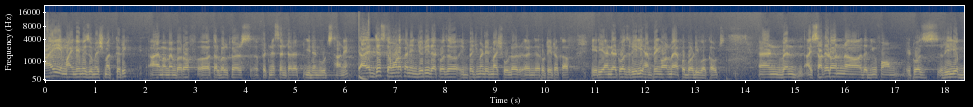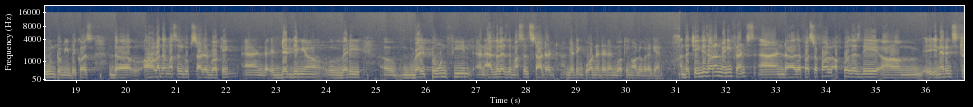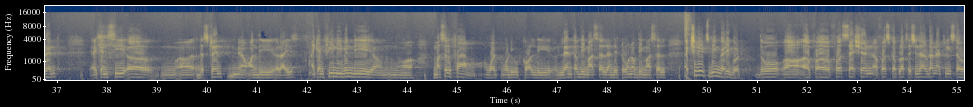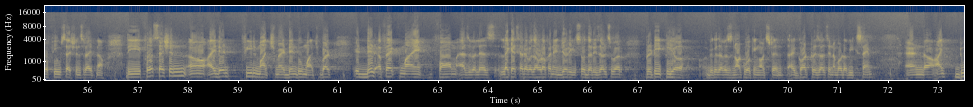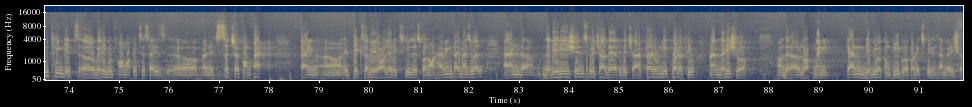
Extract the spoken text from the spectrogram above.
Hi, my name is Umesh Matkari. I am a member of uh, Talwalkar's Fitness Center at Eden Woods, Thane. I had just come out of an injury that was an impingement in my shoulder and the rotator cuff area and that was really hampering all my upper body workouts. And when I started on uh, the NuForm, it was really a boon to me because the all other muscle groups started working and it did give me a very uh, well toned feel and as well as the muscles started getting coordinated and working all over again. And the changes are on many fronts and uh, the first of all of course is the um, inherent strength. I can see uh, mm, the strength on the rise. I can feel even the um, uh, muscle form, what, what you would call the length of the muscle and the tone of the muscle. Actually it's been very good though uh, for first session, uh, first couple of sessions, I've done at least a few sessions right now. The first session, uh, I didn't feel much, I didn't do much, but it did affect my form as well as, like I said, I was out of an injury, so the results were pretty clear because I was not working out strength. I got results in about a week's time. And uh, I do think it's a very good form of exercise uh, and it's such a compact time uh, it takes away all your excuses for not having time as well and uh, the variations which are there which I have tried only quite a few but I'm very sure uh, there are a lot many can give you a complete workout experience I'm very sure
